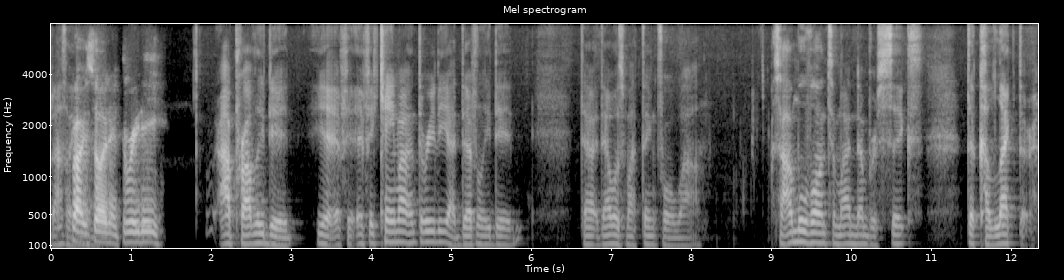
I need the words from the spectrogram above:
But I was like, probably "Man, saw it in 3D. I probably did. Yeah, if it, if it came out in 3D, I definitely did. That that was my thing for a while. So I'll move on to my number six, The Collector.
